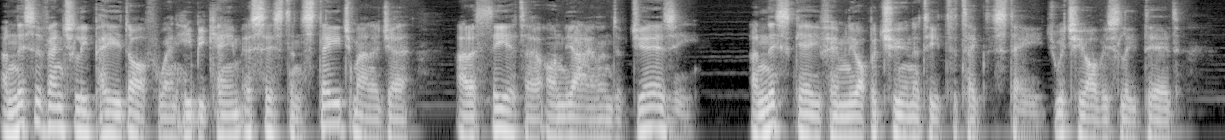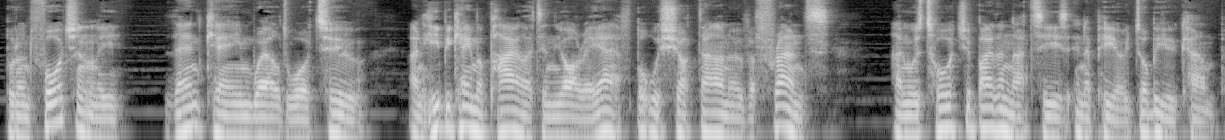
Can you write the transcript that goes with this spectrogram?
and this eventually paid off when he became assistant stage manager at a theatre on the island of Jersey. And this gave him the opportunity to take the stage, which he obviously did. But unfortunately, then came World War II, and he became a pilot in the RAF but was shot down over France and was tortured by the Nazis in a POW camp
